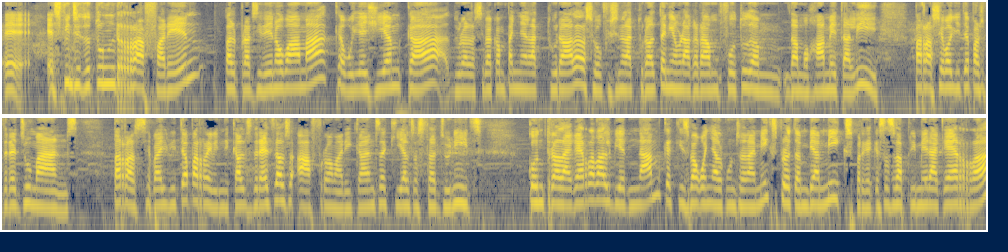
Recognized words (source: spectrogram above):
eh, és fins i tot un referent pel president Obama, que avui llegíem que durant la seva campanya electoral, a la seva oficina electoral, tenia una gran foto de, de Mohamed Ali per la seva lluita pels drets humans, per la seva lluita per reivindicar els drets dels afroamericans aquí als Estats Units, contra la guerra del Vietnam, que aquí es va guanyar alguns enemics, però també amics, perquè aquesta és la primera guerra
